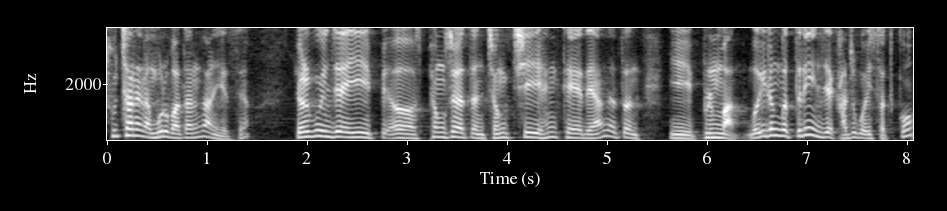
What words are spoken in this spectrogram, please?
두 차례나 물어봤다는 거 아니겠어요? 결국 이제 이 어, 평소에 어떤 정치 행태에 대한 어떤 이 불만 뭐 이런 것들이 이제 가지고 있었고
